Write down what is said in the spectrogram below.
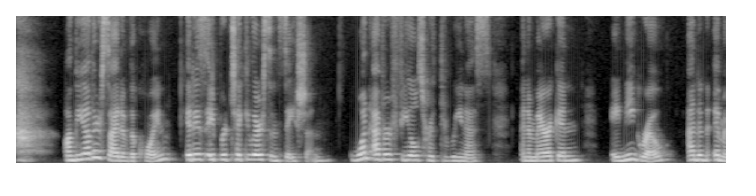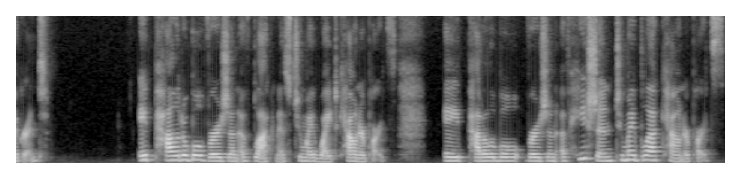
On the other side of the coin, it is a particular sensation. One ever feels her threeness, an American, a Negro, and an immigrant a palatable version of blackness to my white counterparts, a palatable version of Haitian to my black counterparts,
